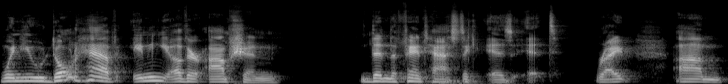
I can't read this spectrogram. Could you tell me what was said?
when you don't have any other option, then the fantastic is it, right? Um,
